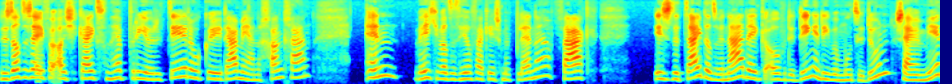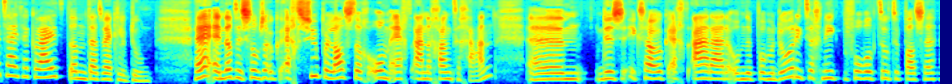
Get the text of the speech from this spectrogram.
Dus dat is even als je kijkt van hè, prioriteren, hoe kun je daarmee aan de gang gaan? En weet je wat het heel vaak is met plannen? Vaak is de tijd dat we nadenken over de dingen die we moeten doen, zijn we meer tijd aan kwijt dan het daadwerkelijk doen. Hè? En dat is soms ook echt super lastig om echt aan de gang te gaan. Um, dus ik zou ook echt aanraden om de Pomodori-techniek bijvoorbeeld toe te passen.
